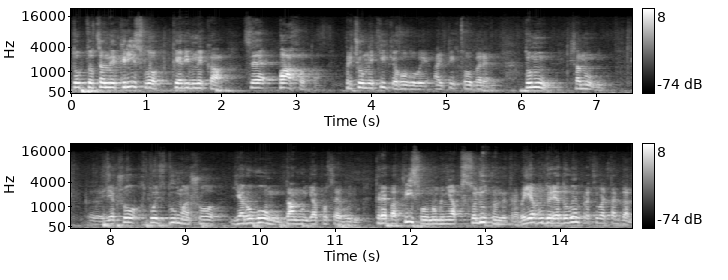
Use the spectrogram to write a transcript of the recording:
Тобто це не крісло керівника, це пахота. Причому не тільки голови, а й тих, хто обере. Тому, шановні, е, якщо хтось думає, що яровому, даному я про це говорю, треба крісло, воно мені абсолютно не треба. Я буду рядовим працювати і так далі.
